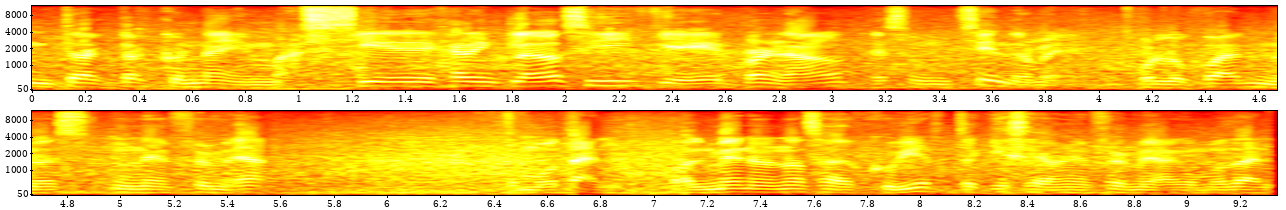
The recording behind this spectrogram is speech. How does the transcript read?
interactuar con nadie más. Hay dejar en claro sí que el burnout es un síndrome, por lo cual no es una enfermedad como tal, o al menos no se ha descubierto que sea una enfermedad como tal.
